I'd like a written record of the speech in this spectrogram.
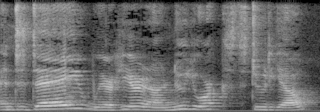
And today we're here in our New York studio,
